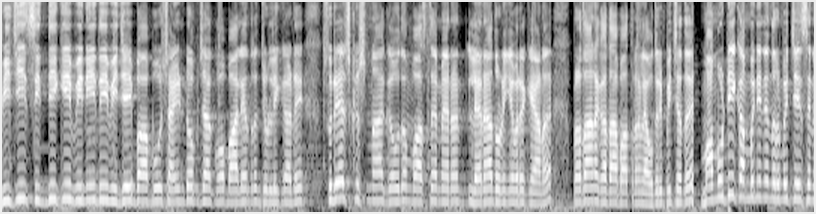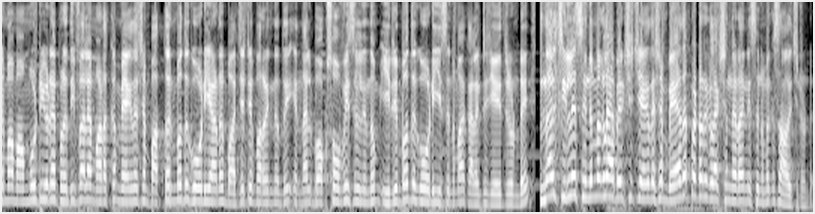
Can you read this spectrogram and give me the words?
വിജി സിദ്ദിഖി വിനീത് വിജയ് ബാബു ഷൈൻ ടോം ചാക്കോ ബാലേന്ദ്രൻ ചുള്ളിക്കാട് സുരേഷ് കൃഷ്ണ ഗൗതം വാസ്തേമേനോൻ ലെന തുടങ്ങിയവരൊക്കെയാണ് പ്രധാന കഥാപാത്രങ്ങളെ അവതരിപ്പിച്ചത്. മമ്മൂട്ടി കമ്പനിയെ നിർമ്മിച്ച ഈ സിനിമ മമ്മൂട്ടിയുടെ പ്രതിഫലം അടക്കം ഏകദേശം പത്തൊൻപത് കോടിയാണ് ബജറ്റ് പറയുന്നത്. എന്നാൽ ബോക്സ് ഓഫീസിൽ നിന്നും ഇരുപത് കോടി ഈ സിനിമ കളക്ട് ചെയ്തിട്ടുണ്ട്. എന്നാൽ ചില സിനിമകളെ അപേക്ഷിച്ച് ഏകദേശം ഭേദപ്പെട്ട ഒരു കളക്ഷൻ നേടാൻ ഈ സിനിമയ്ക്ക് സാധിച്ചിട്ടുണ്ട്.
